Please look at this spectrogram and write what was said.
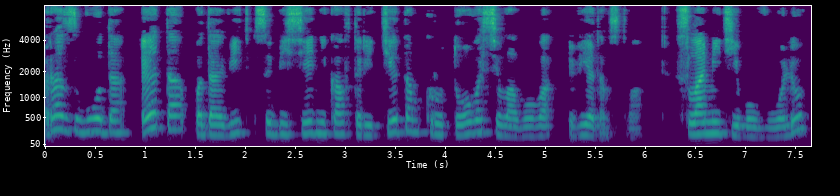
развода – это подавить собеседника авторитетом крутого силового ведомства сломить его волю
